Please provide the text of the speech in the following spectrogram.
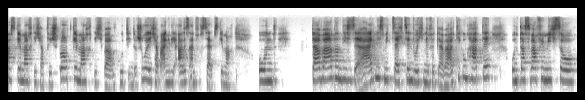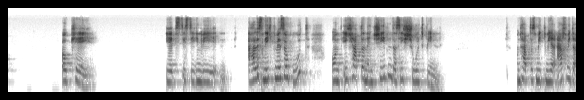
ausgemacht, ich habe viel Sport gemacht, ich war gut in der Schule, ich habe eigentlich alles einfach selbst gemacht. Und da war dann dieses Ereignis mit 16, wo ich eine Vergewaltigung hatte. Und das war für mich so, okay, jetzt ist irgendwie alles nicht mehr so gut. Und ich habe dann entschieden, dass ich schuld bin. Und habe das mit mir auch wieder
